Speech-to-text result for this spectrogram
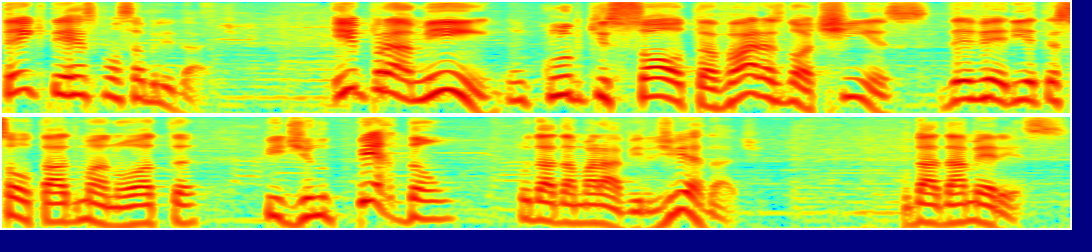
Tem que ter responsabilidade. E para mim, um clube que solta várias notinhas deveria ter soltado uma nota pedindo perdão pro Dada Maravilha, de verdade. O Dada merece.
